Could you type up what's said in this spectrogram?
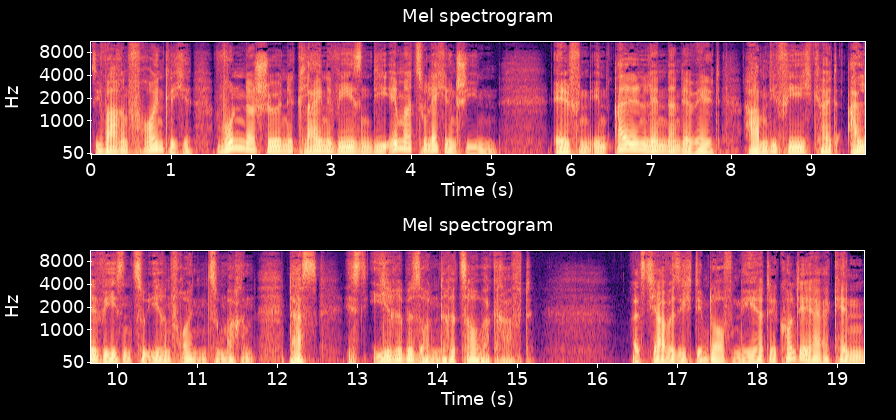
Sie waren freundliche, wunderschöne kleine Wesen, die immer zu lächeln schienen. Elfen in allen Ländern der Welt haben die Fähigkeit, alle Wesen zu ihren Freunden zu machen. Das ist ihre besondere Zauberkraft. Als Tjave sich dem Dorf näherte, konnte er erkennen,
